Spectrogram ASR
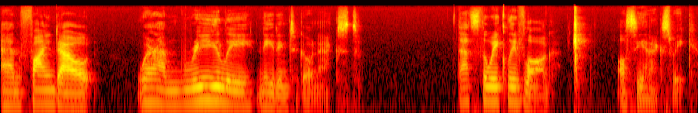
and find out where I'm really needing to go next? That's the weekly vlog. I'll see you next week.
